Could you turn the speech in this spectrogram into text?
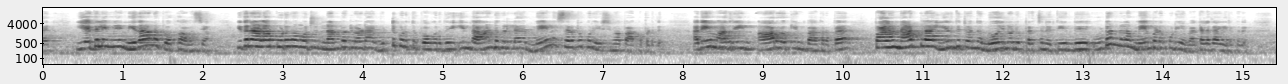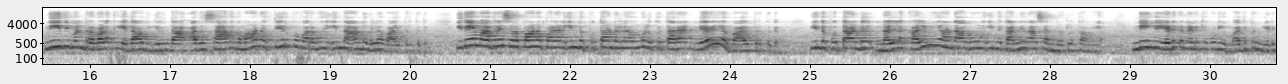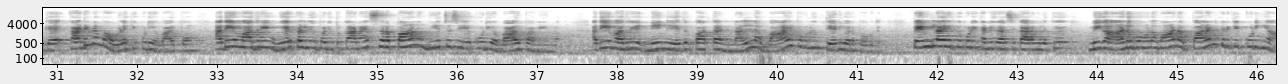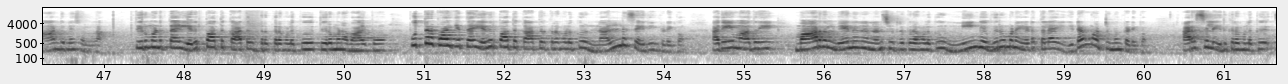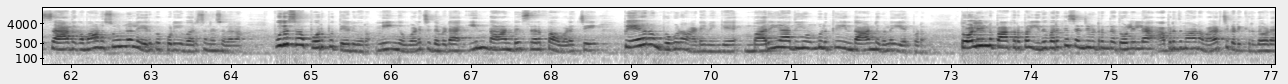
எதுலேயுமே நிதான போக்கு அவசியம். இதனால குடும்பம் மற்றும் நண்பர்களோட விட்டு கொடுத்து போகிறது இந்த ஆண்டுகளில் மேலும் சிறப்புக்குரிய விஷயமா பார்க்கப்படுது. அதே மாதிரி ஆரோக்கியம் பார்க்குறப்ப பல நாட்களாக இருந்துட்டு வந்த நோயினுடைய பிரச்சனை தீர்ந்து உடல்நலம் மேம்படக்கூடிய வகையில தான் இருக்குது. நீதிமன்ற வழக்கு ஏதாவது இருந்தால் அது சாதகமான தீர்ப்பு வரவும் இந்த ஆண்டுகளில் வாய்ப்பு இருக்குது. இதே மாதிரி சிறப்பான பலன் இந்த புத்தாண்டில் உங்களுக்கு தர நிறைய வாய்ப்பு இருக்குது. இந்த புத்தாண்டு நல்ல கல்வி ஆண்டாகவும் இந்த கன்னிராசி அன்பர்களுக்கு அமையும். நீங்கள் எடுக்க நினைக்கக்கூடிய மதிப்பெண் எடுக்க கடினமாக உழைக்கக்கூடிய வாய்ப்பும் அதே மாதிரி உயர்கல்வி படிப்புக்கான சிறப்பான முயற்சி செய்யக்கூடிய வாய்ப்பு அமையும்? அதே மாதிரி நீங்கள் எதிர்பார்த்த நல்ல வாய்ப்புகளும் தேடி வரப்போகுது. பெண்களாக இருக்கக்கூடிய கன்னிராசிக்காரங்களுக்கு மிக அனுகூலமான பலன் கிடைக்கக்கூடிய ஆண்டுன்னே சொல்லலாம். திருமணத்தை எதிர்பார்த்து காத்துக்கிட்டு இருக்கிறவங்களுக்கு திருமண வாய்ப்பும் புத்திர பாக்கியத்தை எதிர்பார்த்து காத்திருக்கிறவங்களுக்கு நல்ல செய்தியும் கிடைக்கும். அதே மாதிரி மாறுதல் வேணும்னு நினச்சிட்டு இருக்கிறவங்களுக்கு நீங்கள் விரும்பின இடத்துல இடமாற்றமும் கிடைக்கும். அரசியல் இருக்கிறவங்களுக்கு சாதகமான சூழ்நிலை இருக்கக்கூடிய வருஷம்னு சொல்லலாம். புதுசாக பொறுப்பு தேடி வரும். நீங்கள் உழைச்சதை விட இந்த ஆண்டு சிறப்பாக உழைச்சி பேரும் புகழும் அடைவீங்க. மரியாதையும் உங்களுக்கு இந்த ஆண்டுகளில் ஏற்படும். தொழில்னு பார்க்குறப்ப இது வரைக்கும் செஞ்சுக்கிட்டு இருந்த தொழிலில் அபரிதமான வளர்ச்சி கிடைக்கிறதோட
